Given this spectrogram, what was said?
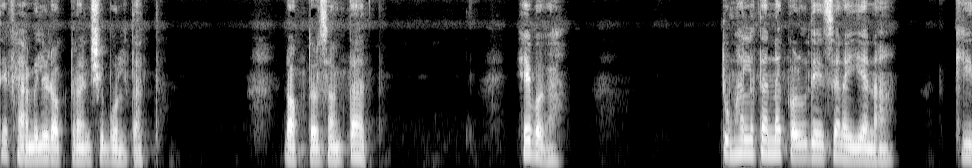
ते फॅमिली डॉक्टरांशी बोलतात. डॉक्टर सांगतात हे बघा तुम्हाला त्यांना कळू द्यायचं नाही आहे ना की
